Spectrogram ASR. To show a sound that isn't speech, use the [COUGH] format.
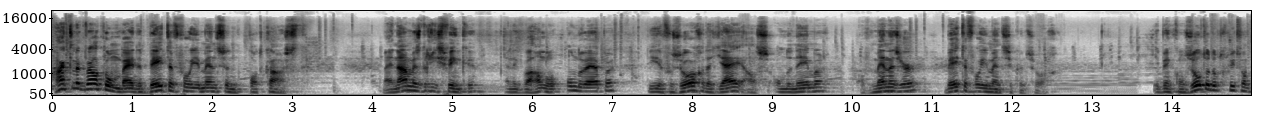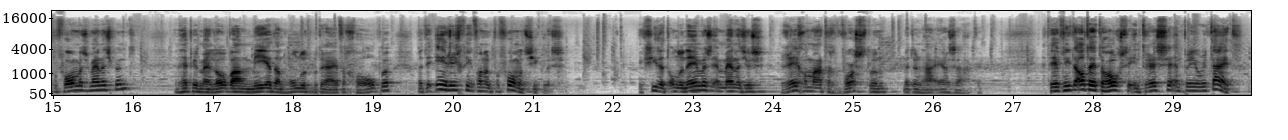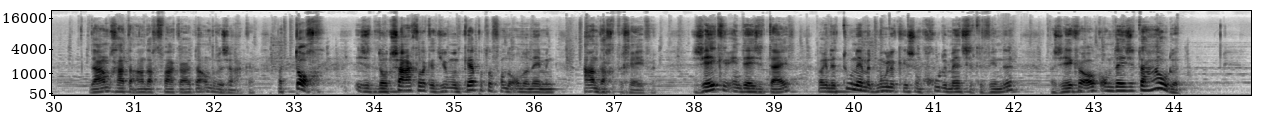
Hartelijk welkom bij de Beter voor je Mensen podcast. Mijn naam is Dries Vinken en ik behandel onderwerpen die ervoor zorgen dat jij als ondernemer of manager beter voor je mensen kunt zorgen. Ik ben consultant op het gebied van performance management en heb in mijn loopbaan meer dan 100 bedrijven geholpen met de inrichting van een performance cyclus. Ik zie dat ondernemers en managers regelmatig worstelen met hun HR-zaken. Het heeft niet altijd de hoogste interesse en prioriteit. Daarom gaat de aandacht vaak uit naar andere zaken. Maar toch is het noodzakelijk het human capital van de onderneming aandacht te geven. Zeker in deze tijd waarin het toenemend moeilijk is om goede mensen te vinden, maar zeker ook om deze te houden.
